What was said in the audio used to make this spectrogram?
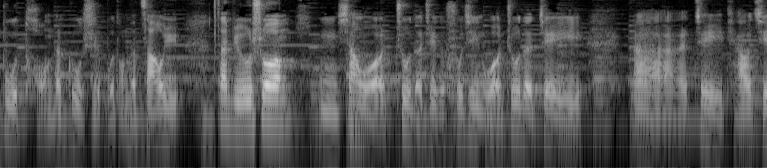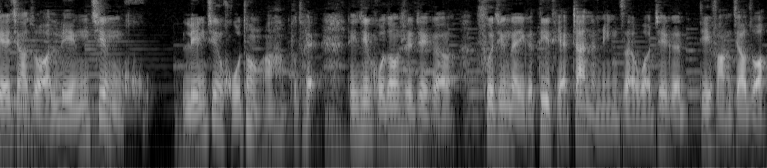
不同的故事、不同的遭遇。再比如说，嗯，像我住的这个附近，我住的这，呃，这一条街叫做临近胡临近胡同啊，不对，临近胡同是这个附近的一个地铁站的名字。我这个地方叫做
